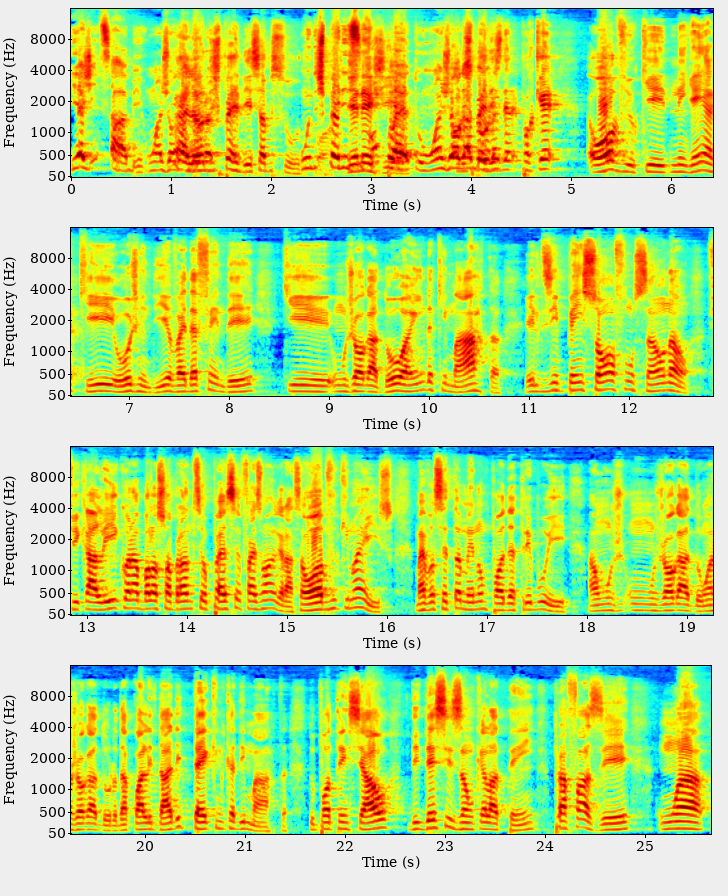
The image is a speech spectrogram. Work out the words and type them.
E a gente sabe, uma jogadora... É um desperdício absurdo. Um desperdício de completo. Uma jogadora... Um porque óbvio que ninguém aqui, hoje em dia, vai defender que um jogador, ainda que Marta, ele desempenhe só uma função. Não, fica ali e quando a bola sobrar no seu pé, você faz uma graça. Óbvio que não é isso. Mas você também não pode atribuir a um, um jogador, uma jogadora, da qualidade técnica de Marta, do potencial de decisão que ela tem para fazer uma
